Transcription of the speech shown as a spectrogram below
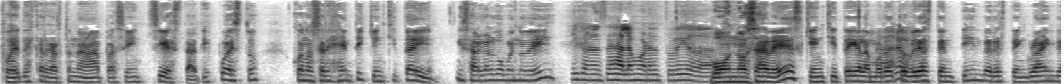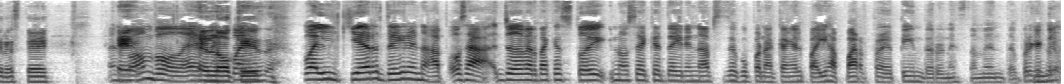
puedes descargarte una app así, si estás dispuesto, conocer gente y quién quita ahí y salga algo bueno de ahí. Y conoces al amor de tu vida. Vos no sabes quién quita y el amor de tu vida esté en Tinder, esté en Grindr, esté En en- Bumble, en, en lo cual- que es... cualquier dating app. O sea, yo de verdad que estoy, no sé qué dating apps se ocupan acá en el país aparte de Tinder, honestamente. Porque Yo,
